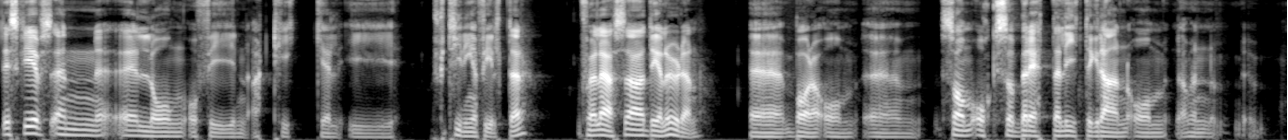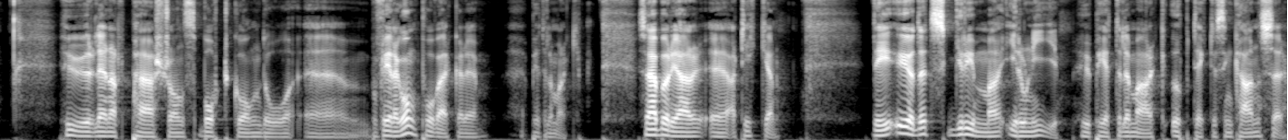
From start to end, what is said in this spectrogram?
det skrevs en eh, lång och fin artikel i för tidningen Filter. Får jag läsa delar ur den? Eh, bara om, eh, som också berättar lite grann om ja, men, eh, hur Lennart Perssons bortgång då eh, på flera gånger påverkade eh, Peter Lamarck Så här börjar eh, artikeln. Det är ödets grymma ironi hur Peter Lemark upptäckte sin cancer.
